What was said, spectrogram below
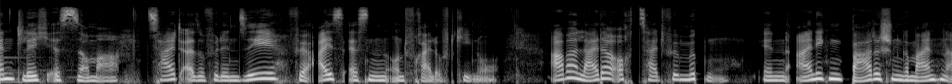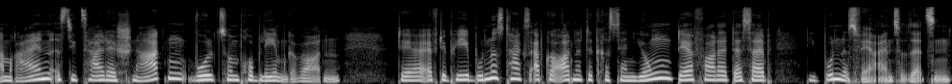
Endlich ist Sommer. Zeit also für den See, für Eisessen und Freiluftkino. Aber leider auch Zeit für Mücken. In einigen badischen Gemeinden am Rhein ist die Zahl der Schnaken wohl zum Problem geworden. Der FDP-Bundestagsabgeordnete Christian Jung, der fordert deshalb, die Bundeswehr einzusetzen.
